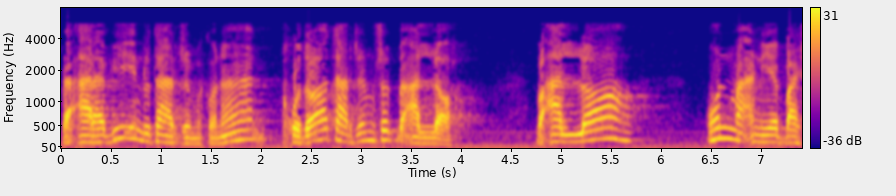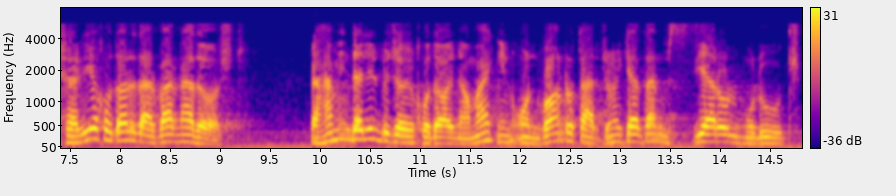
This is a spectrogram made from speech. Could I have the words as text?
به عربی این رو ترجمه کنن خدا ترجمه شد به الله. و الله اون معنی بشری خدا رو در بر نداشت. به همین دلیل به جای خدای نامک این عنوان رو ترجمه کردن سیر الملوک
